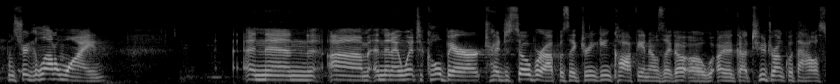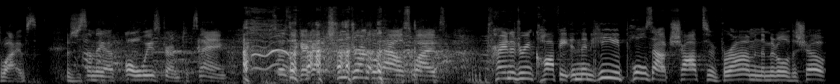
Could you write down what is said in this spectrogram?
I was drinking a lot of wine. And then, um, and then I went to Colbert, tried to sober up, was like drinking coffee, and I was like, uh-oh, I got too drunk with the housewives, which is something I've always dreamt of saying. So I was like, I got too drunk with housewives, trying to drink coffee, and then he pulls out shots of rum in the middle of the show.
